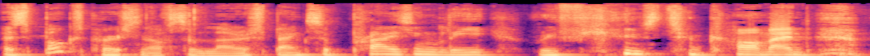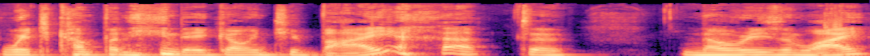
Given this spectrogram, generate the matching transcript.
a spokesperson of Solaris Bank surprisingly refused to comment which company they're going to buy. to no reason why.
